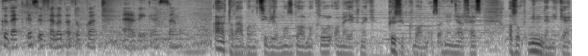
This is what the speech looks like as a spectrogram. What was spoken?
következő feladatokat elvégezzem. Általában a civil mozgalmakról, amelyeknek közük van az anyanyelvhez, azok mindenike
